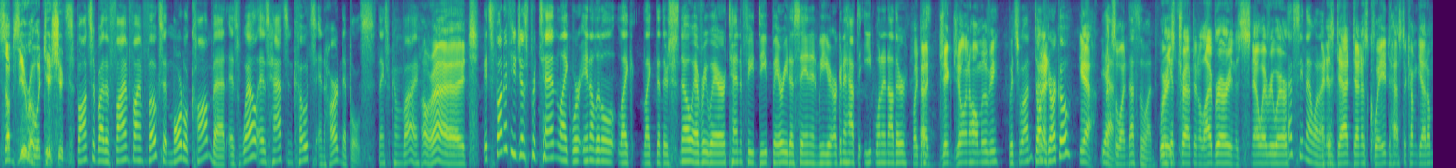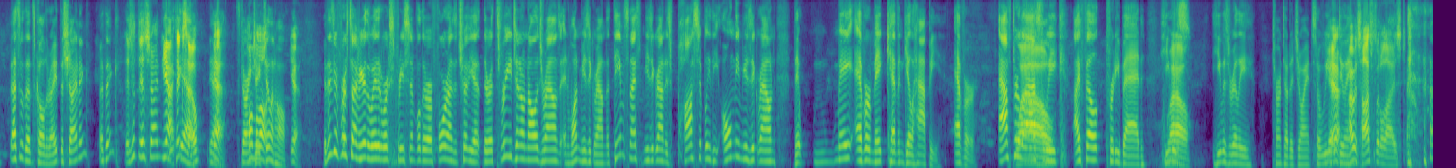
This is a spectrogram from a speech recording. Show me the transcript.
Sub Zero Edition. sponsored by the fine, fine folks at Mortal Kombat, as well as hats and coats and hard nipples. Thanks for coming by. All right. It's fun if you just pretend like we're in a little like like that. There's snow everywhere, ten feet deep, buried us in, and we are gonna have to eat one another. Like that Jake Gyllenhaal movie. Which one? Donnie. Darko? Yeah, Yeah, that's the one. That's the one. where he he's gets- trapped in a library and there's snow everywhere, I've seen that one. I and his think. dad Dennis Quaid has to come get him. That's what that's called, right? The Shining, I think. Is it this time? Yeah, I think Yeah, so. yeah. Yeah, Starring Home Jake Alone. Gyllenhaal. Yeah. If this is your first time here, the way that it works is pretty simple. There are four rounds of trivia. There are three general knowledge rounds and one music round. The theme of tonight's music round is possibly the only music round that m- may ever make Kevin Gill happy. Ever. After last week, I felt pretty bad. He was he was really turned out a joint. So we yeah, are doing I was hospitalized.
